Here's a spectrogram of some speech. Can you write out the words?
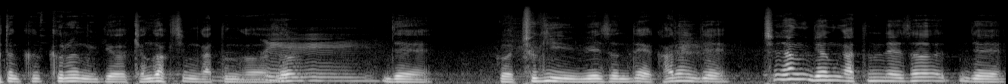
어떤 그, 그런 그 경각심 같은 것을 예. 이제 그 주기 위해서인데 가령 이제 춘향전 같은 데서 이제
